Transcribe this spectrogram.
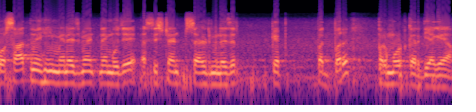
और साथ में ही मैनेजमेंट ने मुझे असिस्टेंट सेल्स मैनेजर के पद पर प्रमोट कर दिया गया।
